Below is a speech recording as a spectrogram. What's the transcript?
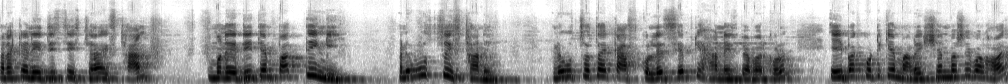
মানে একটা নির্দিষ্ট স্থান মানে ডি তেমপাত তিঙ্গি মানে উচ্চ স্থানে মানে উচ্চতায় কাজ করলে সেফটি হার্নেস ব্যবহার করুন। এই বাক্যটিকে মালয়েশিয়ান ভাষায় বলা হয়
